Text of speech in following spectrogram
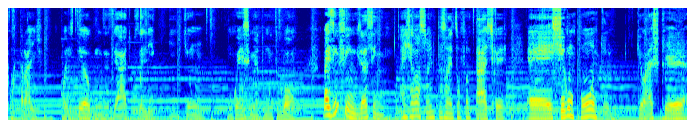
por trás. Pode ter alguns asiáticos ali que tinham um conhecimento muito bom. Mas enfim, assim, as relações de personagens são fantásticas. É, chega um ponto que eu acho que é.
